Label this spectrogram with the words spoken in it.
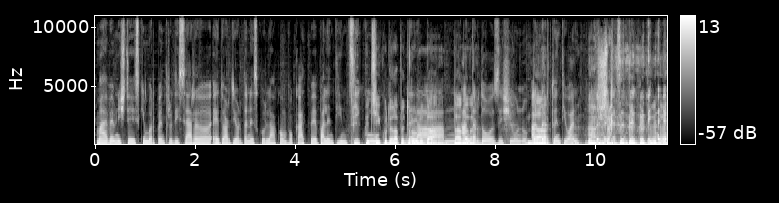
Mai avem niște schimbări pentru diseară. Eduard Iordănescu l-a convocat pe Valentin Țicu. Pe Țicu de la Petrolul, de la da. da, da Under da. 21. Da. Under 21. Așa. că suntem cu tine.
